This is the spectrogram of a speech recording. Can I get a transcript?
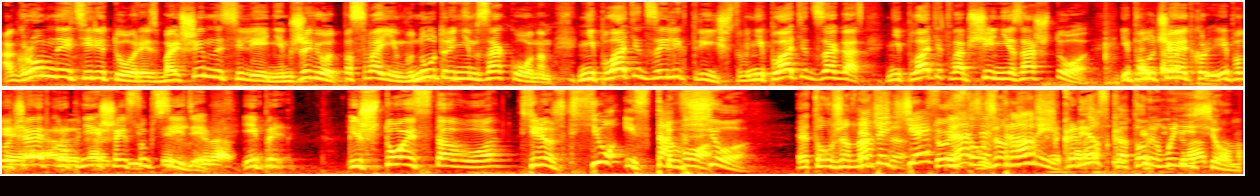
Огромная территория с большим населением живет по своим внутренним законам, не платит за электричество, не платит за газ, не платит вообще ни за что. И получает, и получает крупнейшие субсидии. И, при- и что из того? Сереж, все из того. все. Это уже наша, Это часть то есть нашей это уже страны. наш крест, который мы несем.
